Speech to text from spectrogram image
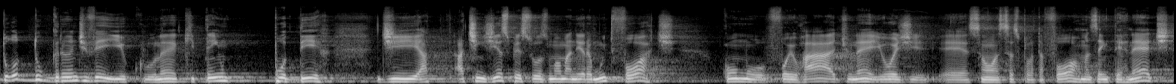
todo grande veículo, né, que tem um poder de atingir as pessoas de uma maneira muito forte, como foi o rádio, né, e hoje é, são essas plataformas, a internet.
